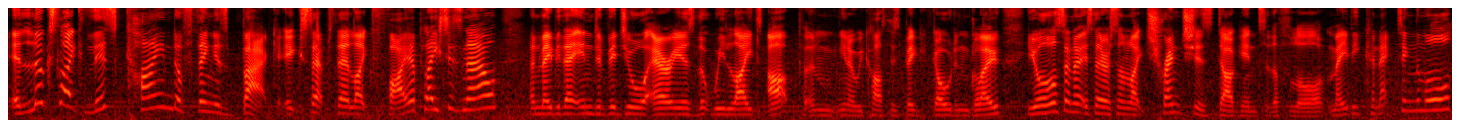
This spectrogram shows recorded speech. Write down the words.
it looks like this kind of thing is back, except they're like fireplaces now, and maybe they're individual areas that we light up, and, you know, we cast this big golden glow. You'll also notice there are some, like, trenches dug into the floor, maybe connecting them all,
